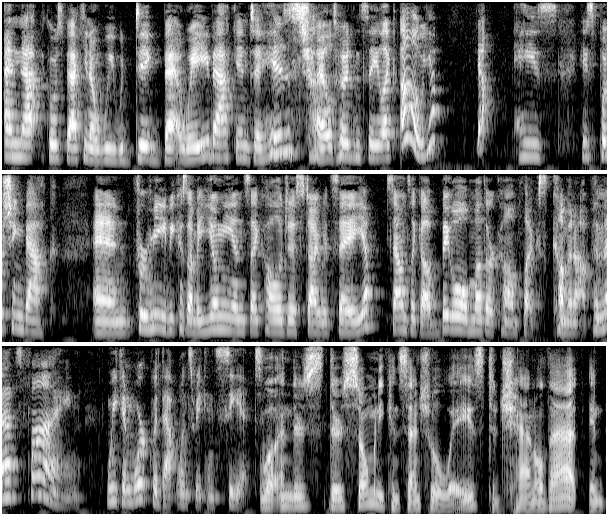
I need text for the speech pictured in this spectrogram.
and that goes back. You know, we would dig back, way back into his childhood and say like, oh, yep, yeah, he's he's pushing back and for me, because I'm a Jungian psychologist, I would say, yep, sounds like a big old mother complex coming up. And that's fine. We can work with that once we can see it. Well, and there's there's so many consensual ways to channel that in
